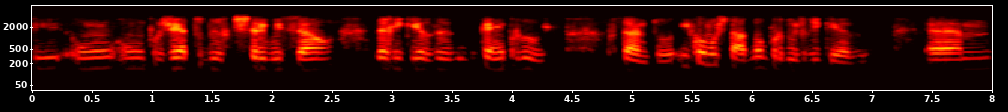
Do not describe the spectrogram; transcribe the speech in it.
que um, um projeto de redistribuição da riqueza de quem a produz. Portanto, e como o Estado não produz riqueza, um,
